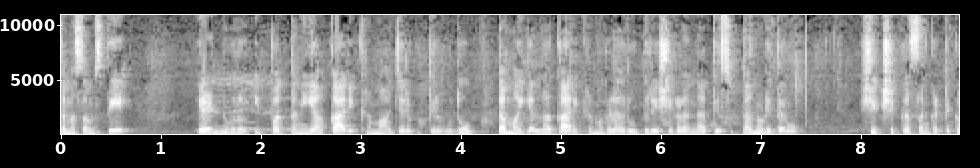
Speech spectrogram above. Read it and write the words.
ತಮ್ಮ ಸಂಸ್ಥೆ ಎರಡ್ನೂರು ಇಪ್ಪತ್ತನೆಯ ಕಾರ್ಯಕ್ರಮ ಜರುಗುತ್ತಿರುವುದು ತಮ್ಮ ಎಲ್ಲ ಕಾರ್ಯಕ್ರಮಗಳ ರೂಪುರೇಷೆಗಳನ್ನು ತಿಳಿಸುತ್ತಾ ನುಡಿದರು. ಶಿಕ್ಷಕ ಸಂಘಟಕ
